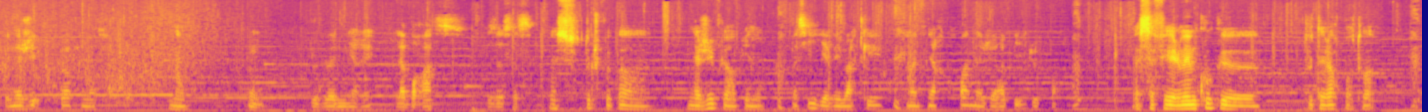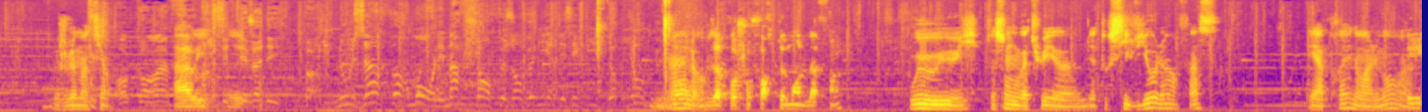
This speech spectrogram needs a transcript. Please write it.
Je peux nager plus rapidement. Non. Oui. Je veux admirer la brasse des assassins. Ah, c'est surtout que je peux pas euh, nager plus rapidement. Ah si, il y avait marqué maintenir 3, nager rapide, je crois. Ah, Ça fait le même coup que tout à l'heure pour toi. Je le maintiens. Ah oui, qui s'est ça doit être évadé. Nous informons les marchands faisant venir des épices d'Orient. Nous Alors, nous approchons fortement de la fin. oui, oui, oui. De toute façon, on va tuer euh, bientôt Silvio là en face. Et après, normalement, euh,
